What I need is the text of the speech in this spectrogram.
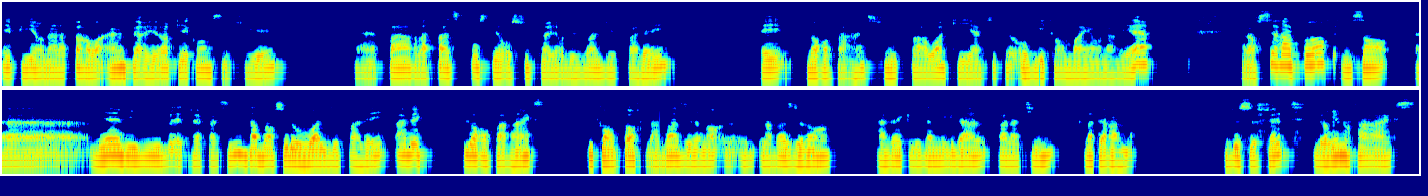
et puis on a la paroi inférieure qui est constituée euh, par la face postéro-supérieure du voile du palais et l'oropharynx, une paroi qui est un petit peu oblique en bas et en arrière. Alors ces rapports, ils sont euh, bien visibles et très faciles. D'abord c'est le voile du palais avec l'oropharynx qui comporte la base de de langue avec les amygdales palatines latéralement. Et de ce fait, le rhinopharynx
